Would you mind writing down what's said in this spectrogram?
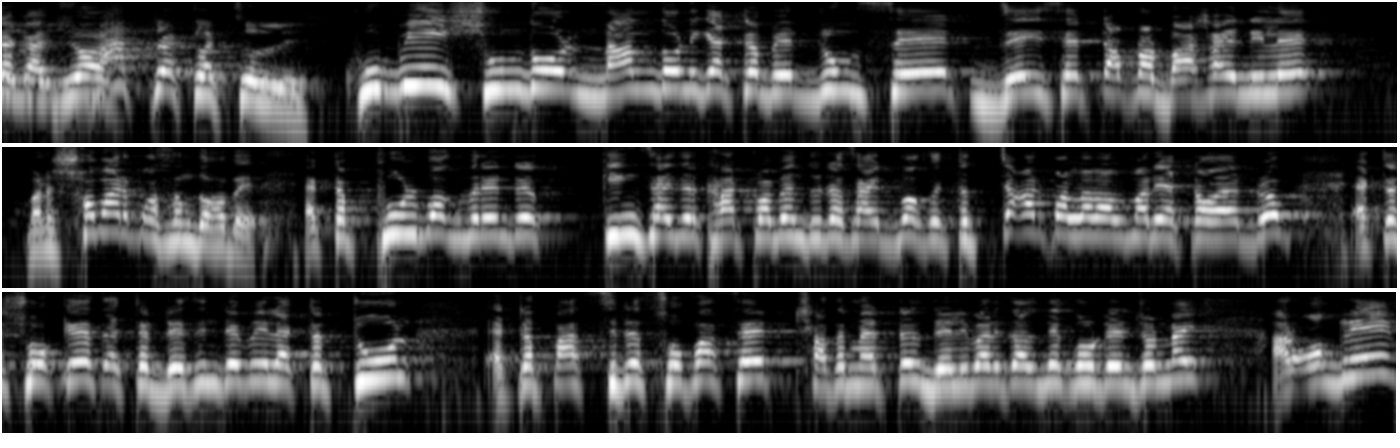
টাকা মাত্র এক লাখ চল্লিশ। খুবই সুন্দর নান্দনিক একটা বেডরুম সেট যেই সেটটা আপনার বাসায় নিলে মানে সবার পছন্দ হবে। একটা ফুল বক্স ভ্যারিয়েন্টের কিং সাইজের খাট পাবেন দুইটা সাইড বক্স একটা চার পাল্লার আলমারি একটা ওয়ারড্রপ একটা শোকেস একটা ড্রেসিং টেবিল একটা টুল একটা পাঁচ সিটের সোফা সেট সাথে ম্যাট্রেস ডেলিভারি চার্জ নিয়ে কোনো টেনশন নাই। আর অগ্রিম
